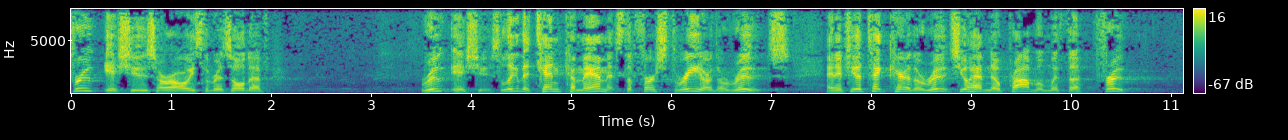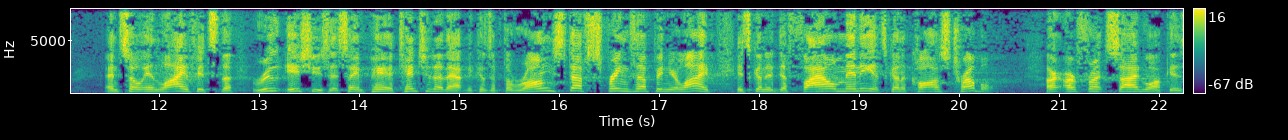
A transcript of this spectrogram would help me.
fruit issues are always the result of root issues. Look at the Ten Commandments. The first three are the roots. And if you take care of the roots, you'll have no problem with the fruit. And so in life, it's the root issues that say, pay attention to that because if the wrong stuff springs up in your life, it's going to defile many, it's going to cause trouble. Our, our front sidewalk is,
